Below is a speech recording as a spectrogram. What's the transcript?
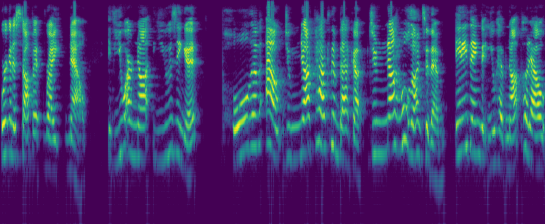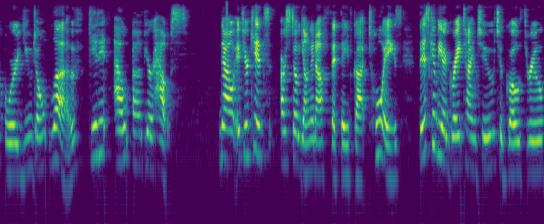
we're going to stop it right now. If you are not using it, pull them out. Do not pack them back up. Do not hold on to them. Anything that you have not put out or you don't love, get it out of your house. Now, if your kids are still young enough that they've got toys, this can be a great time too to go through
